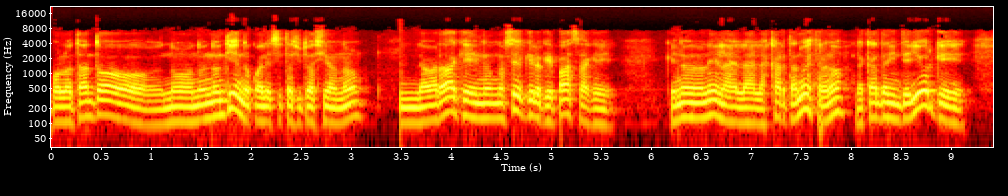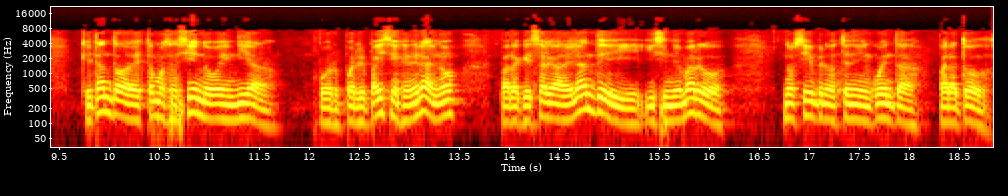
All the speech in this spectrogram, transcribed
por lo tanto no, no, no entiendo cuál es esta situación, ¿no? La verdad que no, no sé qué es lo que pasa, que, que no leen la- la- las cartas nuestras, ¿no? La carta del interior que, que tanto estamos haciendo hoy en día por, por el país en general, ¿no? Para que salga adelante y sin embargo no siempre nos tienen en cuenta para todos.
